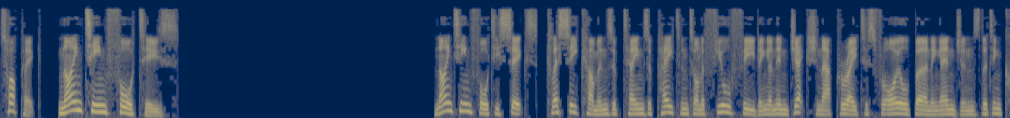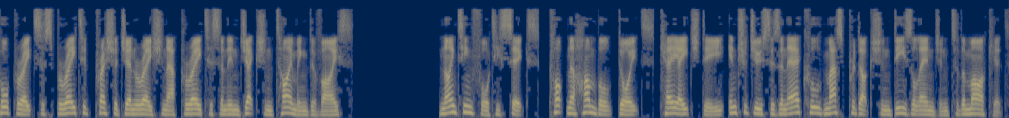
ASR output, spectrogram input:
Topic 1940s 1946, Clessie Cummins obtains a patent on a fuel feeding and injection apparatus for oil-burning engines that incorporates a spirated pressure generation apparatus and injection timing device. 1946, Klöckner Humboldt Deutz KHD introduces an air-cooled mass-production diesel engine to the market.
